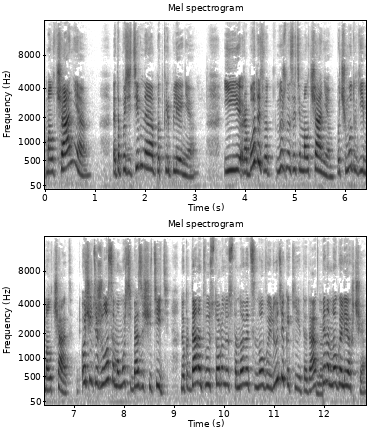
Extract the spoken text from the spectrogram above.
молчание — это позитивное подкрепление. И работать вот нужно с этим молчанием. Почему другие молчат? Очень тяжело самому себя защитить. Но когда на твою сторону становятся новые люди какие-то, да, Да. тебе намного легче.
